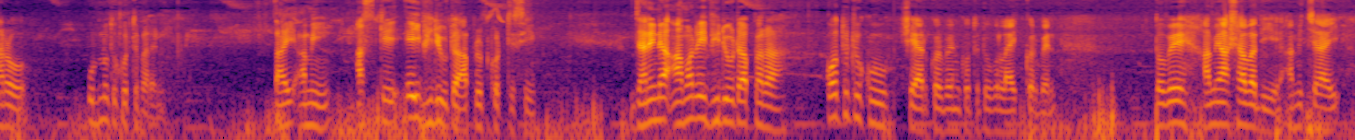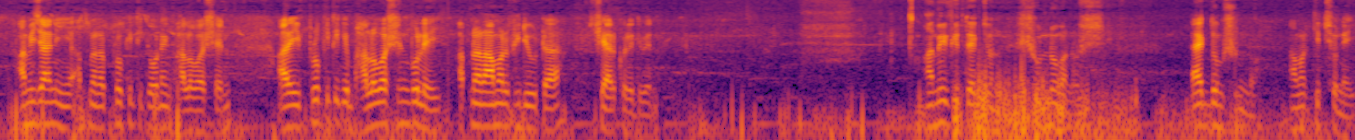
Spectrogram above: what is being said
আরও উন্নত করতে পারেন। তাই আমি আজকে এই ভিডিওটা আপলোড করতেছি। জানি না আমার এই ভিডিওটা আপনারা কতটুকু শেয়ার করবেন, কতটুকু লাইক করবেন। তবে আমি আশাবাদী, আমি চাই, আমি জানি আপনারা প্রকৃতিকে অনেক ভালোবাসেন। আর এই প্রকৃতিকে ভালোবাসেন বলেই আপনারা আমার ভিডিওটা শেয়ার করে দিবেন। আমিও কিন্তু একজন শূন্য মানুষ। একদম শূন্য। আমার কিচ্ছু নেই।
